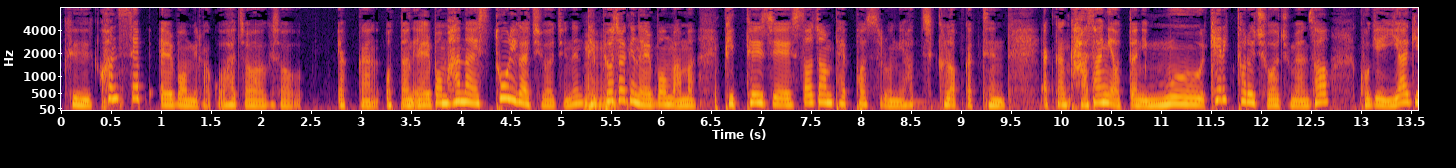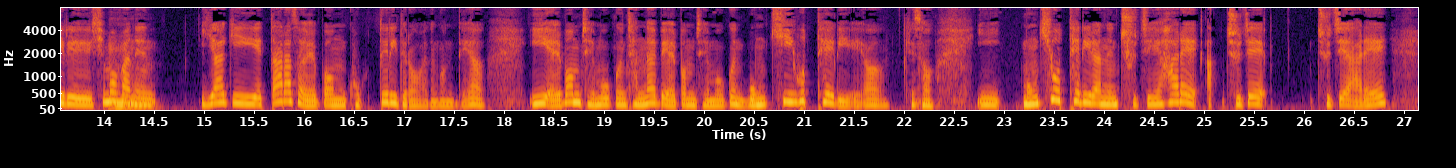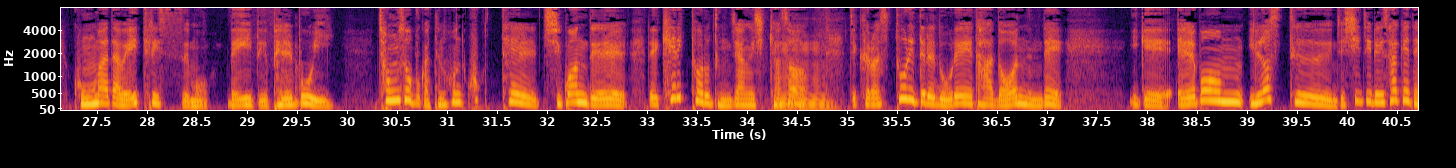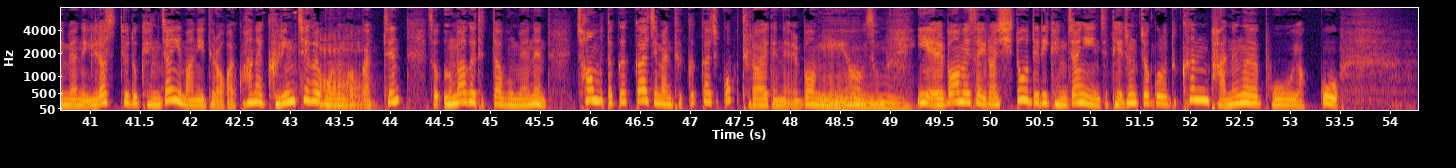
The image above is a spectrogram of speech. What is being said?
그 컨셉 앨범이라고 하죠. 그래서 약간 어떤 앨범 하나의 스토리가 지어지는 대표적인 앨범 아마 비틀즈의 Sgt. Pepper's Lonely Hearts Club 같은 약간 가상의 어떤 인물 캐릭터를 주어주면서 거기에 이야기를 심어가는 이야기에 따라서 앨범 곡들이 들어가는 건데요. 이 앨범 제목은 잔나비 앨범 제목은 Monkey Hotel이에요. 그래서 이 Monkey Hotel이라는 주제 아래 아, 주제 주제 아래 곡마다 웨이트리스, 뭐 메이드, 벨보이, 청소부 같은 혼- 호텔 직원들을 캐릭터로 등장을 시켜서 음. 이제 그런 스토리들을 노래에 다 넣었는데 이게 앨범 일러스트 이제 CD를 사게 되면 일러스트도 굉장히 많이 들어가 있고 하나의 그림책을 보는 어. 것 같은 그래서 음악을 듣다 보면은 처음부터 끝까지만 듣 끝까지 꼭 들어야 되는 앨범이에요. 그래서 이 앨범에서 이런 시도들이 굉장히 이제 대중적으로도 큰 반응을 보였고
